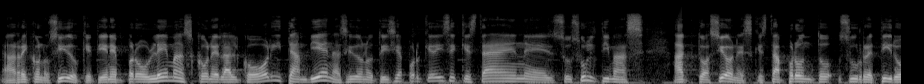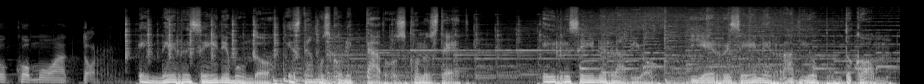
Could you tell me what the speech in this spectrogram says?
ha reconocido que tiene problemas con el alcohol y también ha sido noticia porque dice que está en eh, sus actuaciones, que está pronto su retiro como actor. En RCN Mundo estamos conectados con usted. RCN Radio y rcnradio.com.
